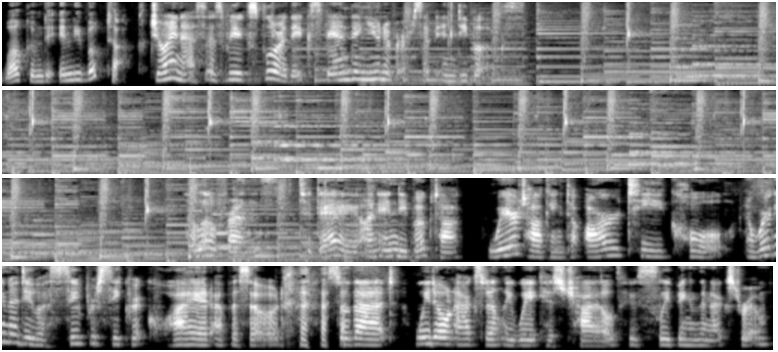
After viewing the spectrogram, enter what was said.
Welcome to Indie Book Talk. Join us as we explore the expanding universe of indie books. Hello, friends. Today on Indie Book Talk, we're talking to R.T. Cole, and we're going to do a super secret quiet episode so that we don't accidentally wake his child who's sleeping in the next room.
